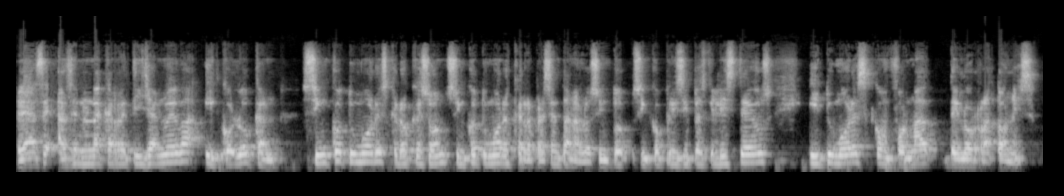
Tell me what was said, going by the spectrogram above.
Le hacen una carretilla nueva y colocan cinco tumores, creo que son cinco tumores que representan a los cinco, cinco príncipes filisteos y tumores con forma de los ratones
